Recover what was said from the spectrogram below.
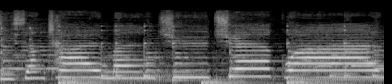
即向柴门去却关。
